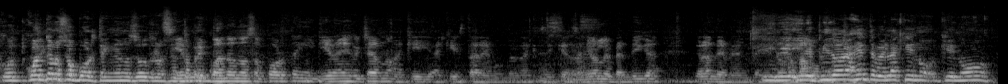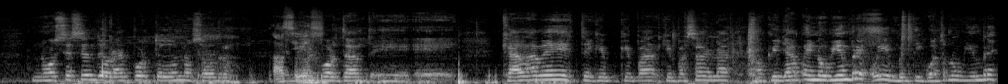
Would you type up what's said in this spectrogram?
¿Cu- ¿Cuánto nos soporten a nosotros? Siempre y cuando nos soporten y quieran escucharnos, aquí, aquí estaremos, ¿verdad? Así que el Señor les bendiga grandemente. Y nos le, y le pido a mucho. la gente, ¿verdad? Que no, que no, no cesen de orar por todos nosotros. Así es muy es. importante. eh, eh, cada vez este, que, que, que pasa, ¿verdad? Aunque ya en noviembre, oye, el 24 de noviembre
